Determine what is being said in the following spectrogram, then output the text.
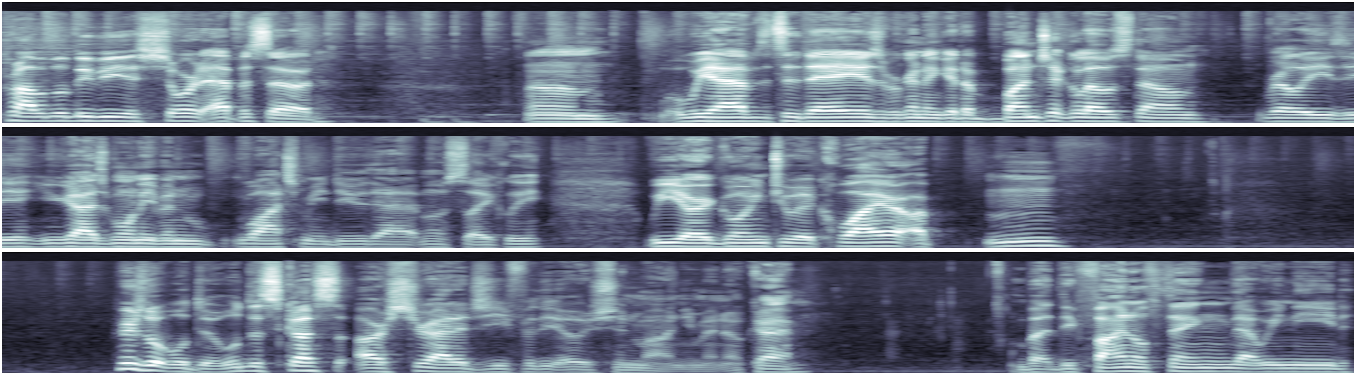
probably be a short episode. Um, what we have today is we're gonna get a bunch of glowstone, real easy. You guys won't even watch me do that, most likely. We are going to acquire a. Mm, here's what we'll do. We'll discuss our strategy for the ocean monument, okay? But the final thing that we need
